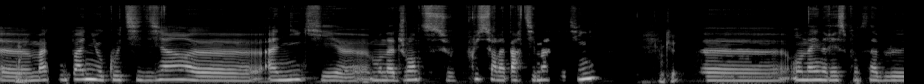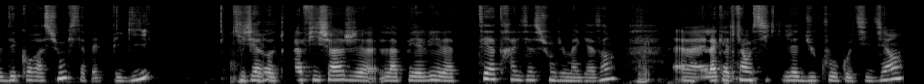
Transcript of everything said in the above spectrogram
Euh, M'accompagne au quotidien Annie, qui est mon adjointe plus sur la partie marketing. on a une responsable décoration qui s'appelle Peggy qui gère euh, tout l'affichage, la PLV et la théâtralisation du magasin. Euh, elle a quelqu'un aussi qui l'aide du coup au quotidien.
